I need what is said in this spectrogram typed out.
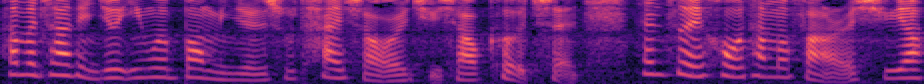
他们差点就因为报名人数太少而取消课程，但最后他们反而需要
